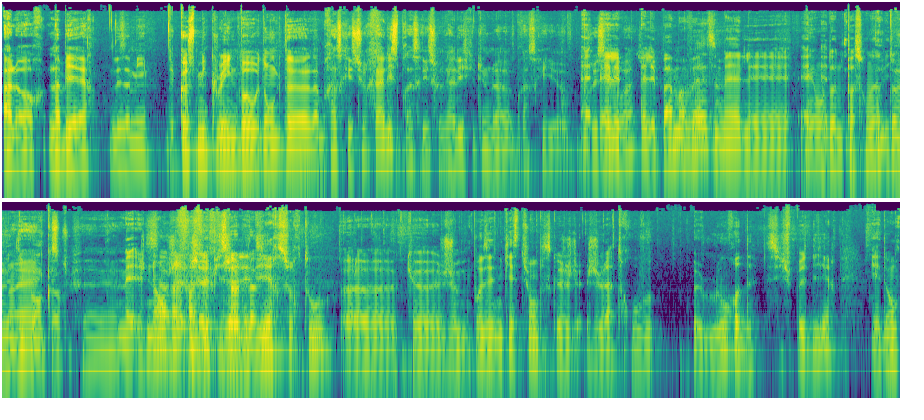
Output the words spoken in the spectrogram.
Alors, la bière, les amis. The Cosmic Rainbow, donc de la brasserie surréaliste. Brasserie surréaliste qui est une euh, brasserie euh, Elle, elle est, bruxelloise. elle est pas mauvaise, mais elle est. Et on elle- donne pas son On avis. le dit Ouais, pas qu'est-ce encore. fais, euh, Mais non, j'allais dire surtout euh, que je me posais une question parce que je, je la trouve lourde, si je peux dire. Et donc,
